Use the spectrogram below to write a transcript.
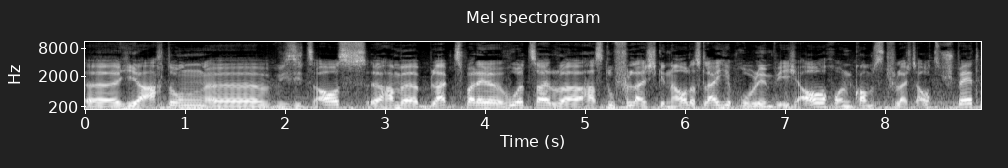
äh, hier Achtung, äh, wie sieht's aus, äh, haben wir, bleibt's bei der Uhrzeit oder hast du vielleicht genau das gleiche Problem wie ich auch und kommst vielleicht auch zu spät,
